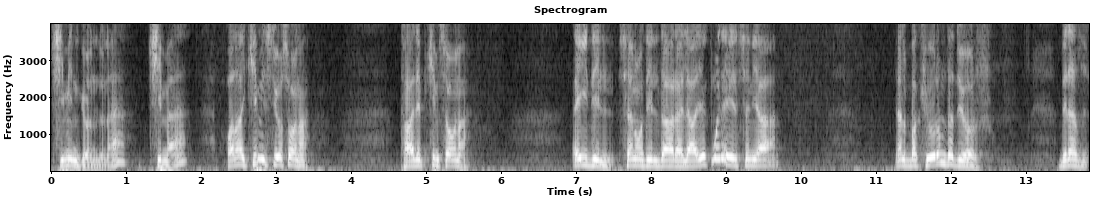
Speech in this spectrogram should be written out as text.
Kimin gönlüne, kime, valla kim istiyorsa ona. Talip kimse ona. Ey dil sen o dildara layık mı değilsin ya? Yani bakıyorum da diyor biraz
